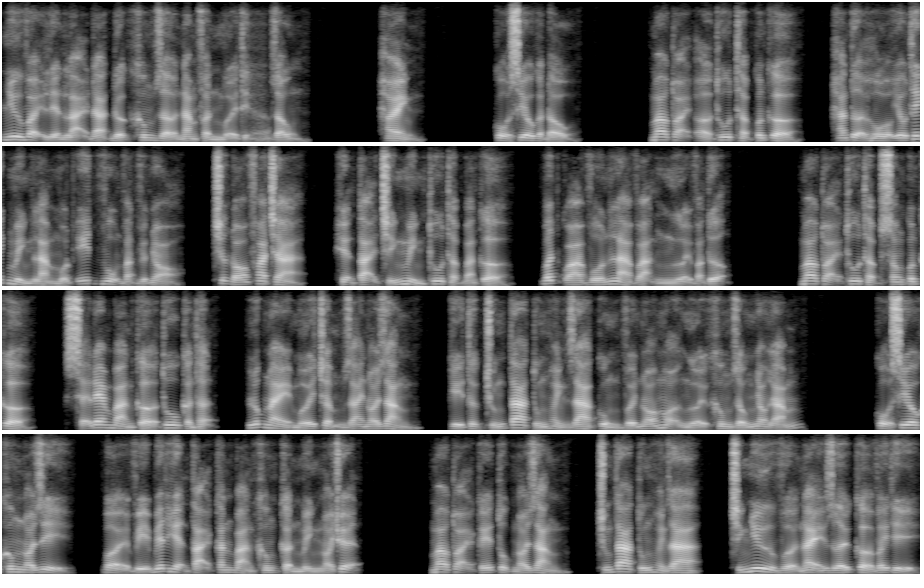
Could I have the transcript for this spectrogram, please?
như vậy liền lại đạt được không giờ năm phần mười thịt rồng. Hành. Cổ siêu gật đầu. Mao toại ở thu thập quân cờ, hắn tựa hồ yêu thích mình làm một ít vụn vặt việc nhỏ, trước đó pha trà hiện tại chính mình thu thập bàn cờ, bất quá vốn là vạn người vạn tượng. Mao toại thu thập xong quân cờ, sẽ đem bàn cờ thu cẩn thận, lúc này mới chậm rãi nói rằng, kỳ thực chúng ta túng hoành ra cùng với nó mọi người không giống nhau lắm. Cổ siêu không nói gì, bởi vì biết hiện tại căn bản không cần mình nói chuyện. Mao toại kế tục nói rằng, chúng ta túng hoành ra chính như vừa nãy dưới cờ vây thì,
